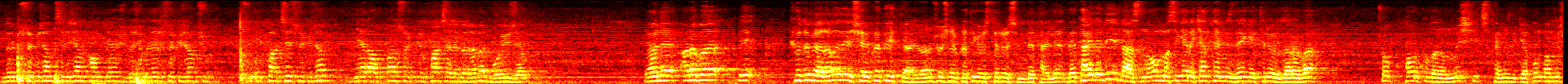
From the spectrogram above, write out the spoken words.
Şunları bir sökeceğim, sileceğim komple. Şu döşemeleri sökeceğim. Şu ilk parçayı sökeceğim. Diğer alttan söktüğüm parçayla beraber boyayacağım. Yani araba bir kötü bir araba değil. Şefkate ihtiyacı varmış. O şefkati gösteriyoruz şimdi detaylı. Detaylı değil de aslında olması gereken temizliğe getiriyoruz. Araba çok hor kullanılmış. Hiç temizlik yapılmamış.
